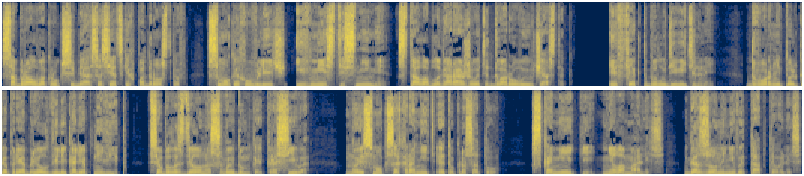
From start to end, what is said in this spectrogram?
Собрал вокруг себя соседских подростков, смог их увлечь и вместе с ними стал облагораживать дворовый участок. Эффект был удивительный. Двор не только приобрел великолепный вид, все было сделано с выдумкой, красиво, но и смог сохранить эту красоту. Скамейки не ломались, газоны не вытаптывались,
